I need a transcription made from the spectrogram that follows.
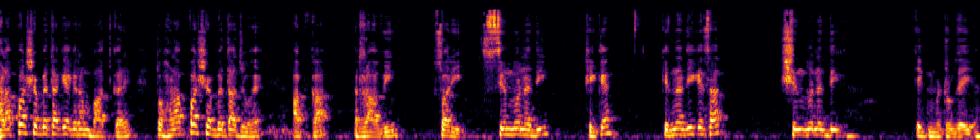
हड़प्पा सभ्यता की अगर हम बात करें तो हड़प्पा सभ्यता जो है, आपका रावी सॉरी सिंधु नदी, ठीक है? किस नदी के साथ? सिंधु नदी। एक मिनट रुक जाइए।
